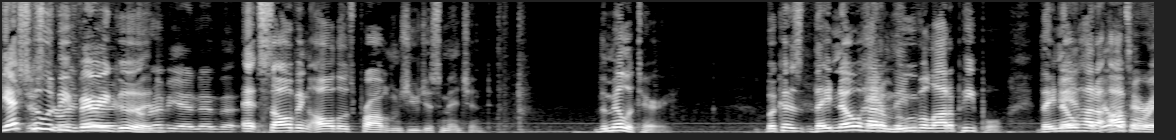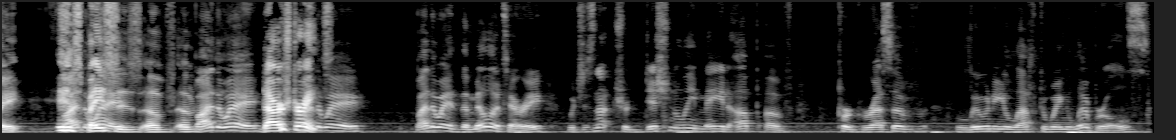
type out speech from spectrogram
guess who would be very good Caribbean and the At solving all those problems you just mentioned, the military, because they know how to they- move a lot of people. They know how the to military, operate in the way- spaces of, of By the way, Dire straits. By the way, by the way, the military, which is not traditionally made up of progressive, loony left-wing liberals,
